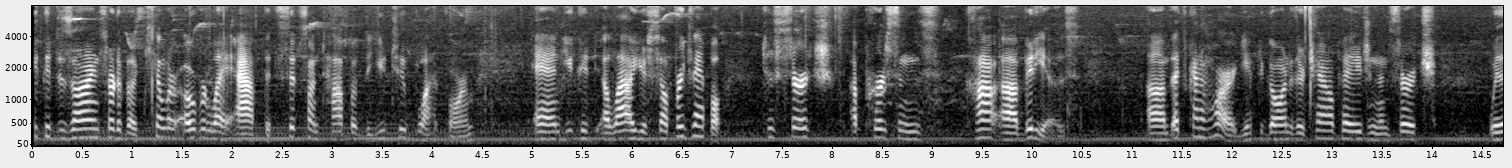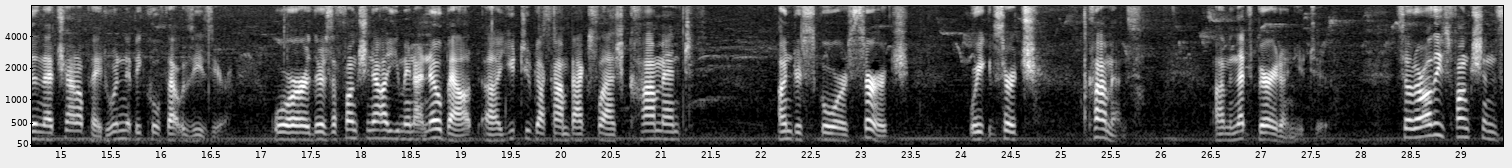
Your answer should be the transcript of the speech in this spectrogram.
you could design sort of a killer overlay app that sits on top of the YouTube platform, and you could allow yourself, for example, to search a person's uh, videos. Um, that's kind of hard. You have to go onto their channel page and then search within that channel page. Wouldn't it be cool if that was easier? Or there's a functionality you may not know about, uh, youtube.com backslash comment underscore search, where you can search comments. Um, and that's buried on YouTube. So there are all these functions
